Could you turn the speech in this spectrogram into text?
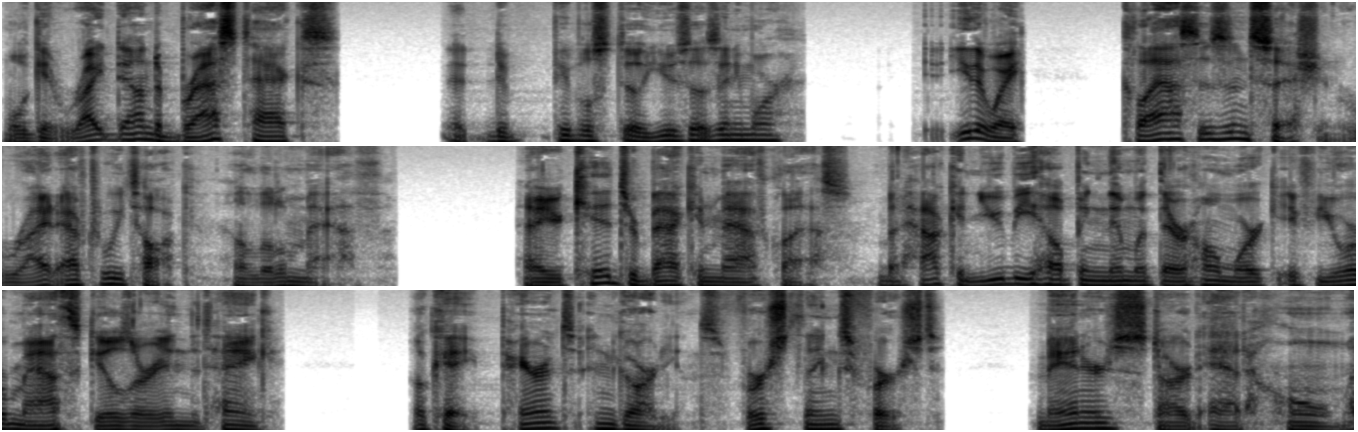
We'll get right down to brass tacks. Uh, do people still use those anymore? Either way, class is in session right after we talk a little math. Now, your kids are back in math class, but how can you be helping them with their homework if your math skills are in the tank? Okay, parents and guardians, first things first. Manners start at home.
